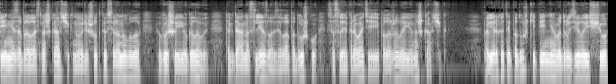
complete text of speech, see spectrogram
Пенни забралась на шкафчик, но решетка все равно была выше ее головы. Тогда она слезла, взяла подушку со своей кровати и положила ее на шкафчик. Поверх этой подушки Пенни водрузила еще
